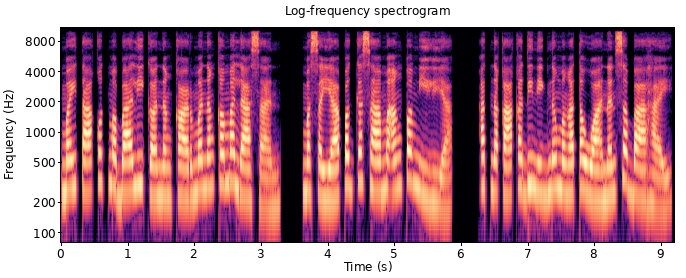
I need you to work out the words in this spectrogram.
May takot mabalikan ng karma ng kamalasan, masaya pagkasama ang pamilya, at nakakadinig ng mga tawanan sa bahay,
